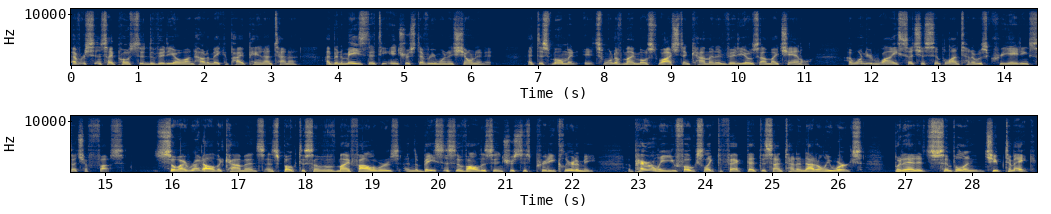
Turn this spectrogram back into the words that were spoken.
Ever since I posted the video on how to make a pie pan antenna, I've been amazed at the interest everyone has shown in it. At this moment, it's one of my most watched and commented videos on my channel. I wondered why such a simple antenna was creating such a fuss. So I read all the comments and spoke to some of my followers, and the basis of all this interest is pretty clear to me. Apparently, you folks like the fact that this antenna not only works, but that it's simple and cheap to make.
